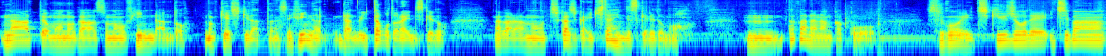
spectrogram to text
なって思うのがそのフィンランドの景色だったんですね。フィンランド行ったことないんですけど。だからあの近々行きたいんですけれども。うん。だからなんかこうすごい地球上で一番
